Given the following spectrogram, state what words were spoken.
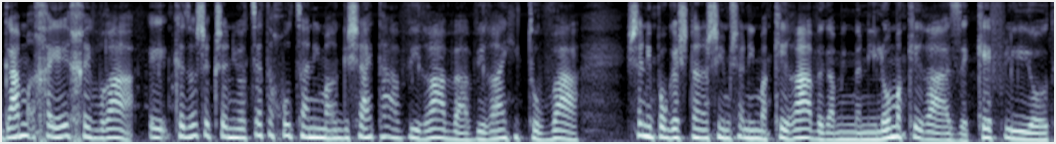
גם חיי חברה, אה, כזו שכשאני יוצאת החוצה אני מרגישה את האווירה, והאווירה היא טובה, שאני פוגשת אנשים שאני מכירה, וגם אם אני לא מכירה, אז זה כיף להיות,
